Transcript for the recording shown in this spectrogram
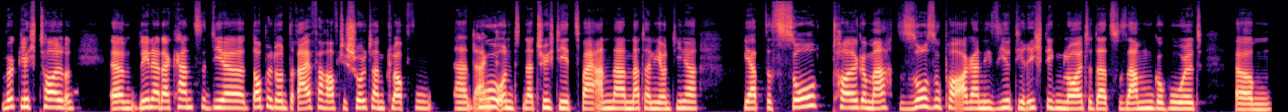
wirklich toll. Und ähm, Lena, da kannst du dir doppelt und dreifach auf die Schultern klopfen. Ja, du und natürlich die zwei anderen, Nathalie und Dina, Ihr habt es so toll gemacht, so super organisiert, die richtigen Leute da zusammengeholt. Ähm,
